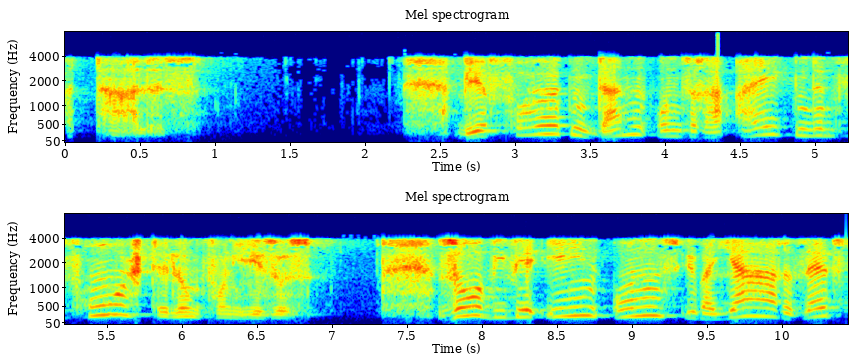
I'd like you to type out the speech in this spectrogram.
Fatales. Wir folgen dann unserer eigenen Vorstellung von Jesus, so wie wir ihn uns über Jahre selbst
